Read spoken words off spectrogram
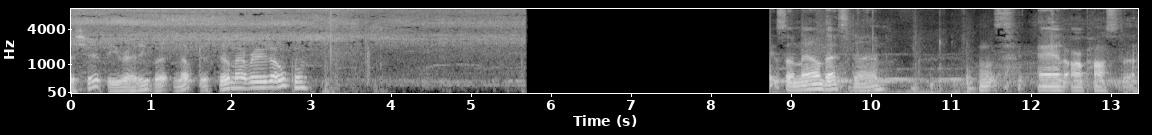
It should be ready, but nope, it's still not ready to open. So now that's done. Let's add our pasta.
